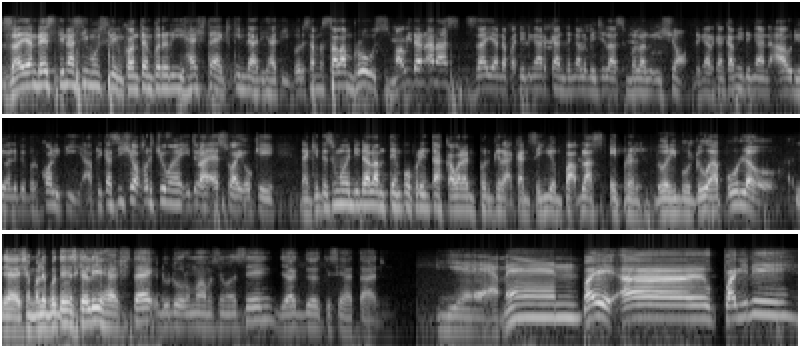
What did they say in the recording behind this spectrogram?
Zayan Destinasi Muslim Contemporary Hashtag Indah di Hati. Bersama Salam Bros Mawi dan Anas Zayan dapat didengarkan dengan lebih jelas melalui Syok Dengarkan kami dengan audio lebih berkualiti. Aplikasi Syok percuma itulah SYOK Dan kita semua di dalam tempoh perintah kawalan pergerakan Sehingga 14 April 2020 Ya, yes, yang paling penting sekali Hashtag duduk rumah masing-masing Jaga kesihatan. Yeah, man. Baik, uh, pagi ni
